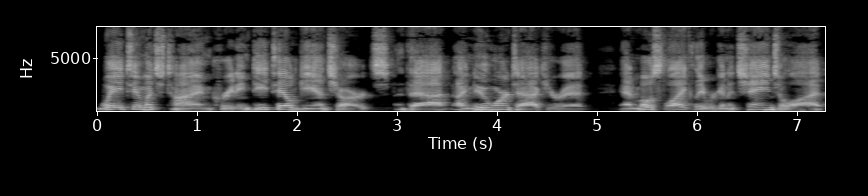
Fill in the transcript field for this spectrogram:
way too much time creating detailed Gantt charts that I knew weren't accurate and most likely were going to change a lot.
